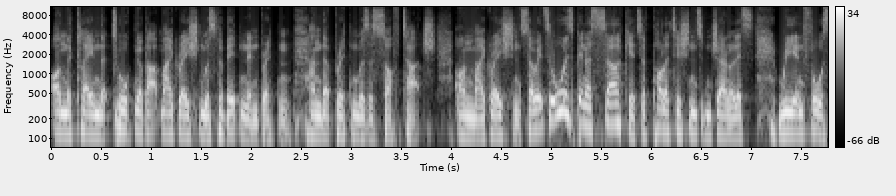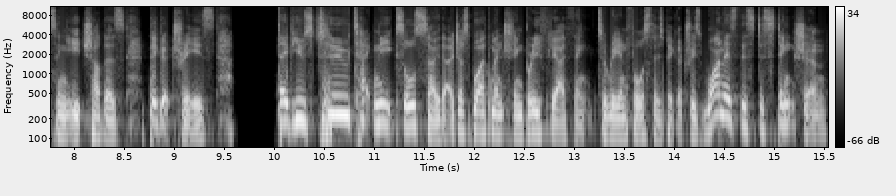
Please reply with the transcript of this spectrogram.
on the claim that talking about migration was forbidden in Britain and that Britain was a soft touch on migration. So it's always been a circuit of politicians and journalists reinforcing each other's bigotries. They've used two techniques also that are just worth mentioning briefly, I think, to reinforce those bigotries. One is this distinction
